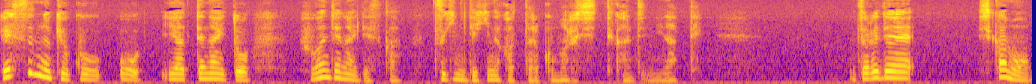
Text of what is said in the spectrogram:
レッスンの曲をやってないと不安じゃないですか次にできなかったら困るしって感じになってそれでしかも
